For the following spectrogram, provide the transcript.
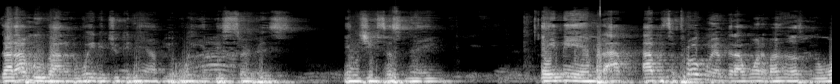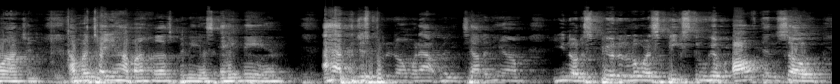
God, I move out of the way that you can have your way in this service. In Jesus' name. Amen. But I, I was a program that I wanted my husband to watch, and I'm going to tell you how my husband is. Amen. I have to just put it on without really telling him. You know, the Spirit of the Lord speaks through him often. So,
